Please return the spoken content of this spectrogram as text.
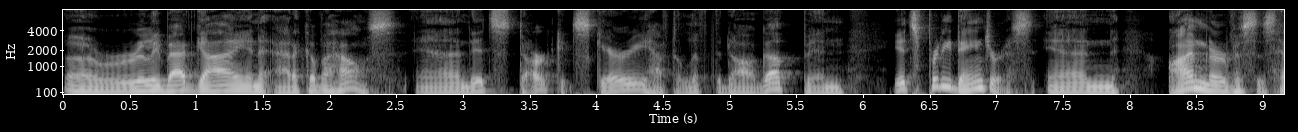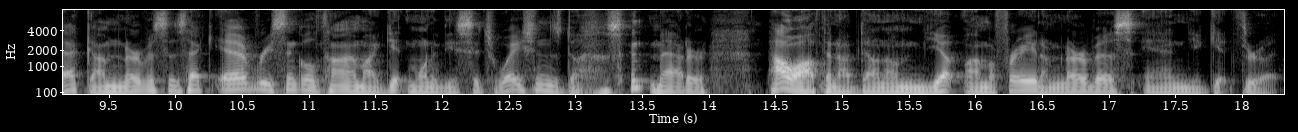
a really bad guy in an attic of a house, and it's dark, it's scary. Have to lift the dog up, and it's pretty dangerous. And I'm nervous as heck. I'm nervous as heck every single time I get in one of these situations. Doesn't matter how often I've done them. Yep, I'm afraid, I'm nervous, and you get through it.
